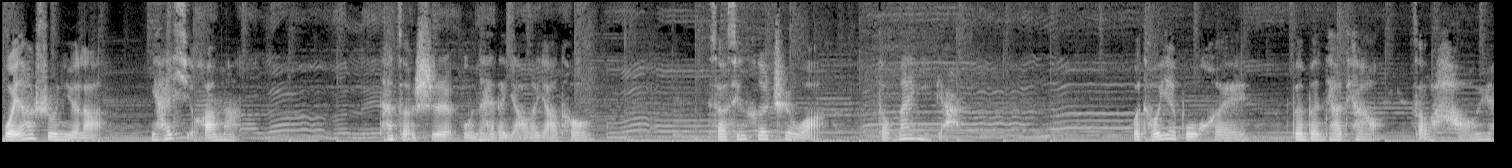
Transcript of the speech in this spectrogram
我要淑女了，你还喜欢吗？他总是无奈的摇了摇头，小心呵斥我，走慢一点儿。我头也不回，蹦蹦跳跳走了好远。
